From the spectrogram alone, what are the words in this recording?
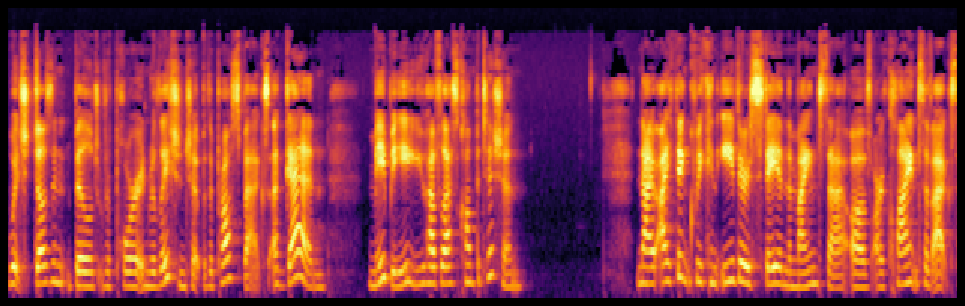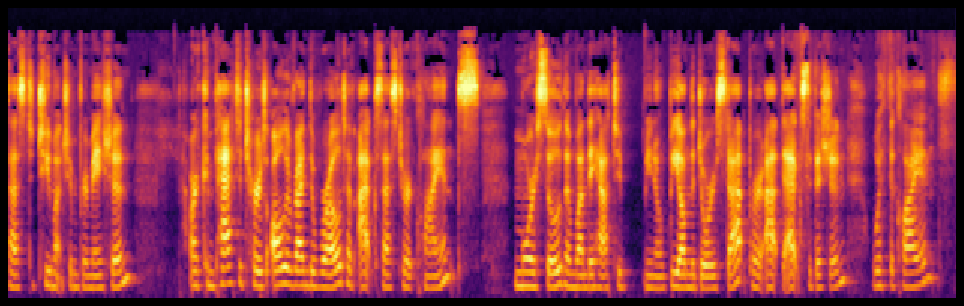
which doesn't build rapport and relationship with the prospects. Again, maybe you have less competition. Now, I think we can either stay in the mindset of our clients have access to too much information, our competitors all around the world have access to our clients more so than when they had to, you know, be on the doorstep or at the exhibition with the clients.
